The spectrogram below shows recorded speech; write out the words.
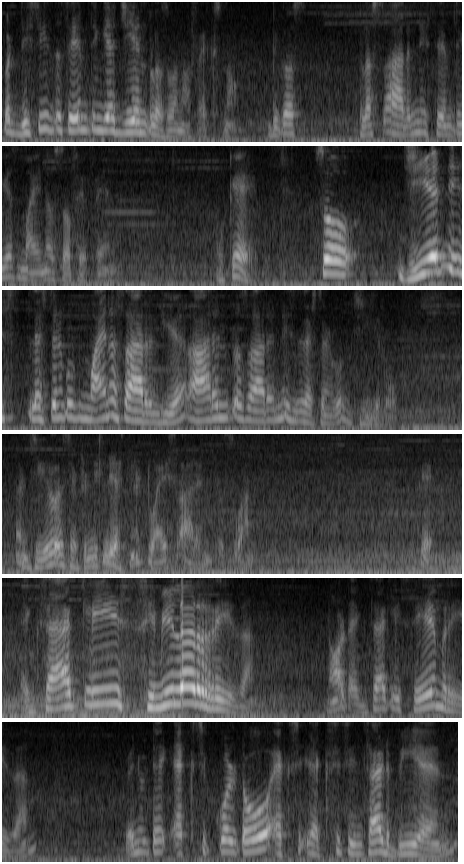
but this is the same thing as Gn plus 1 of x now because plus Rn is same thing as minus of Fn. Okay. So, Gn is less than or equal to minus Rn here, Rn plus Rn is less than or equal to 0 and 0 is definitely less than twice Rn plus 1. Okay. Exactly similar reason, not exactly same reason. When you take x equal to x, x is inside Bn,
